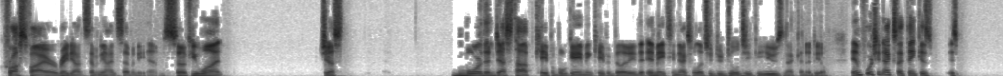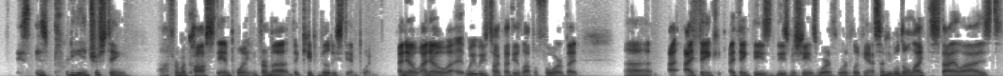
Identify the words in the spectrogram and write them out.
Crossfire Radeon 7970Ms. So if you want just more than desktop capable gaming capability, the M18X will let you do dual GPUs and that kind of deal. The M14X, I think, is is is, is pretty interesting uh, from a cost standpoint and from a, the capability standpoint. I know, I know, uh, we, we've talked about these a lot before, but uh, I, I think I think these these machines worth worth looking at. Some people don't like the stylized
